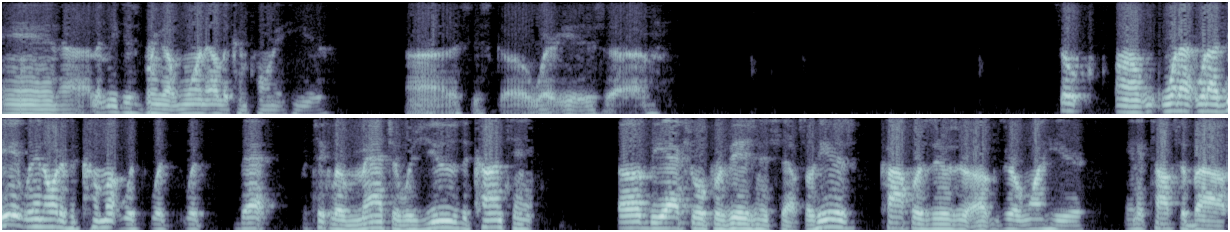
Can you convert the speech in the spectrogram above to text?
and uh, let me just bring up one other component here. Uh, let's just go. Where is so uh, what I what I did in order to come up with with with that particular matcher was use the content of the actual provision itself. So here's COPPA 0001 here, and it talks about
